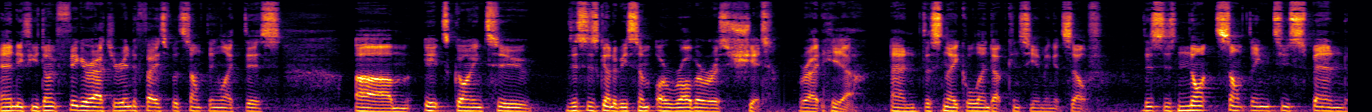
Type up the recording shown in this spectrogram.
and if you don't figure out your interface with something like this, um, it's going to this is going to be some Ouroboros shit right here, and the snake will end up consuming itself. This is not something to spend.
